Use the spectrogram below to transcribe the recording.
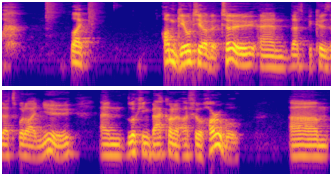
like I'm guilty of it too, and that's because that's what I knew. And looking back on it, I feel horrible. Um,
